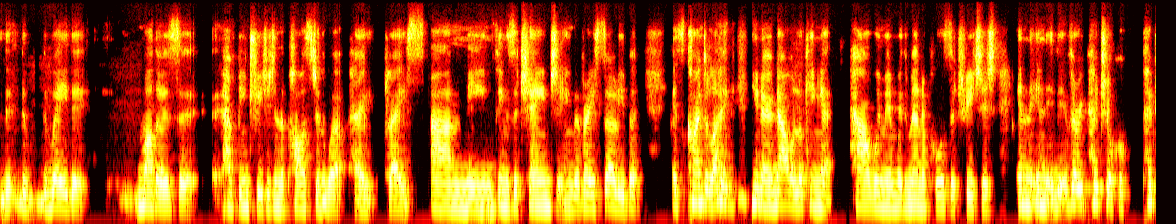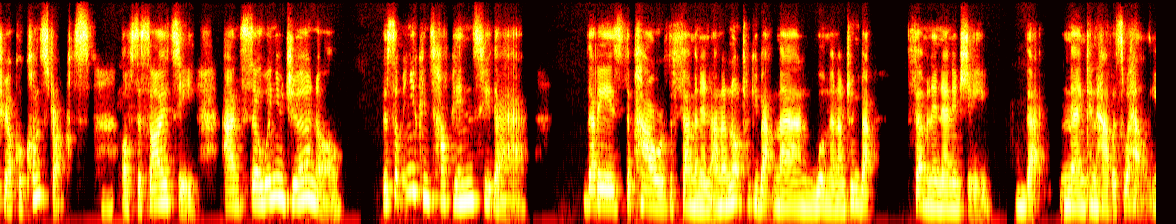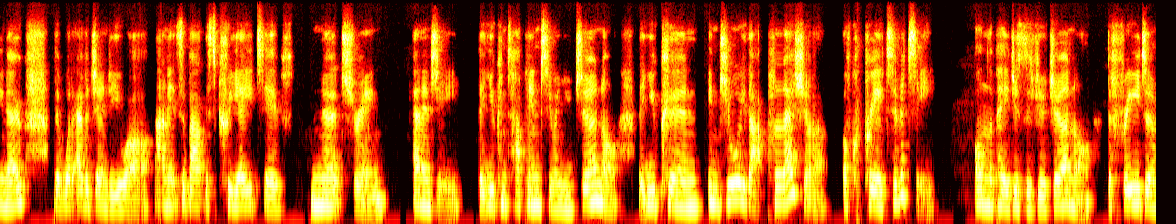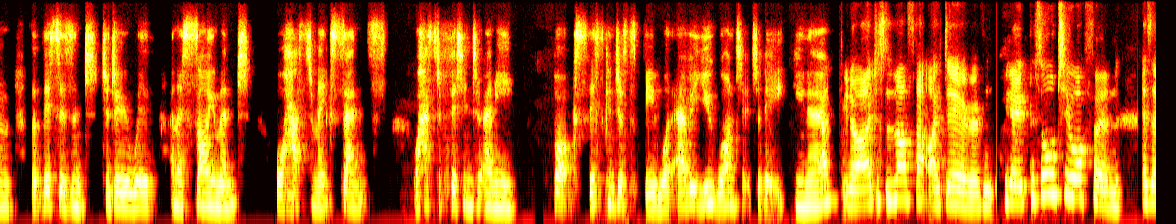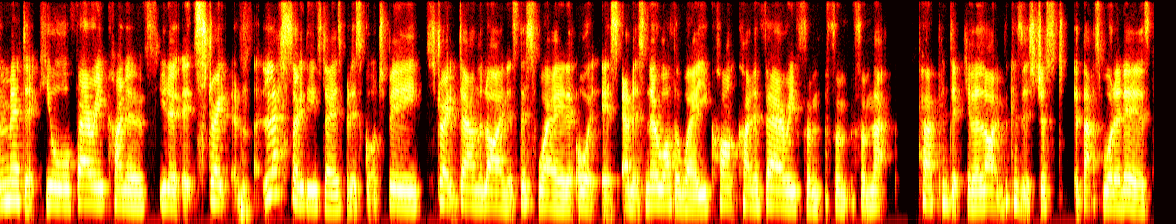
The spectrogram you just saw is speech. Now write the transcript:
the, the, the way that mothers uh, have been treated in the past in the workplace. I mean, things are changing, but very slowly. But it's kind of like, you know, now we're looking at how women with menopause are treated in, in very patriarchal, patriarchal constructs of society. And so when you journal, there's something you can tap into there that is the power of the feminine. And I'm not talking about man, woman, I'm talking about feminine energy that men can have as well, you know, that whatever gender you are. And it's about this creative, nurturing energy that you can tap into when you journal, that you can enjoy that pleasure of creativity on the pages of your journal, the freedom that this isn't to do with an assignment or has to make sense or has to fit into any box. This can just be whatever you want it to be, you know? You know, I just love that idea of, you know, because all too often as a medic, you're very kind of, you know, it's straight, less so these days, but it's got to be straight down the line. It's this way or it's, and it's no other way. You can't kind of vary from, from, from that perpendicular line because it's just that's what it is.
